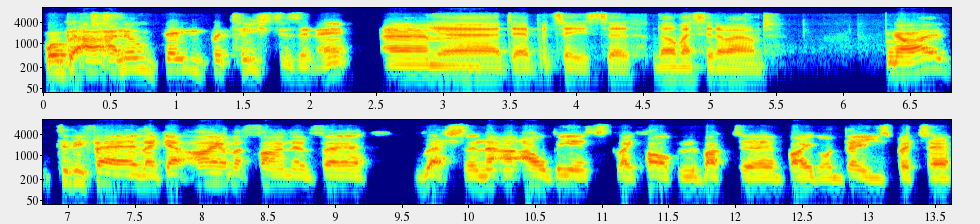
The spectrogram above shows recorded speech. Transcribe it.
Well, but I, I know Dave Bautista's in it. Um, yeah, Dave Bautista. No messing around. You know, I, to be fair, like I am a fan of uh, wrestling, albeit like harking back to bygone days. But uh,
